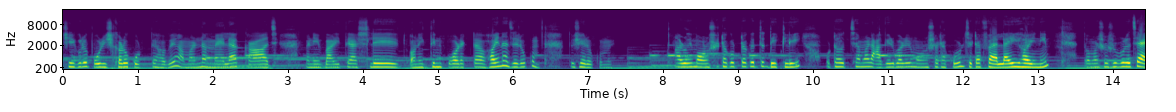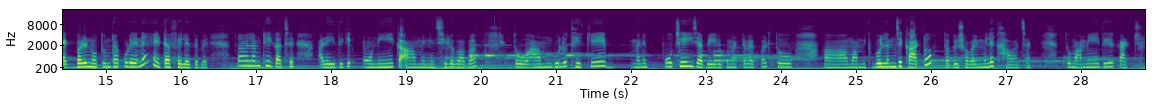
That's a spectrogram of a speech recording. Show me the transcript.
সেগুলো পরিষ্কারও করতে হবে। আমার না মেলা কাজ মানে বাড়িতে আসলে অনেক দিন পর একটা হয় না যেরকম, তো সেরকমই। আর ওই মনসা ঠাকুরটাকে তো দেখলেই, ওটা হচ্ছে আমার আগের বারের মনসা ঠাকুর, যেটা ফেলাই হয়নি। তো আমার শ্বশুর বলেছে, একবারে নতুন ঠাকুর এনে এটা ফেলে দেবে। তো আমি বললাম, ঠিক আছে। আর এইদিকে অনেক আম এনেছিল বাবা। তো আমগুলো থেকে মানে পচেই যাবে, এরকম একটা ব্যাপার। তো মামিকে বললাম যে, কাটো, তবে সবাই মিলে খাওয়া যাক। তো মামি এইদিকে কাটছিল,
